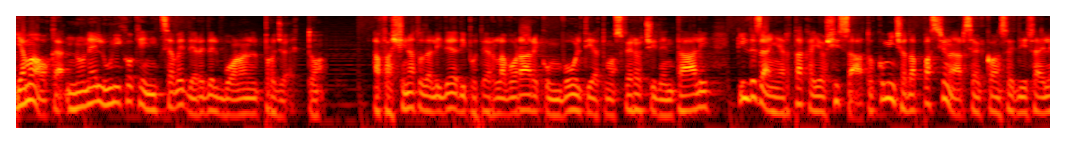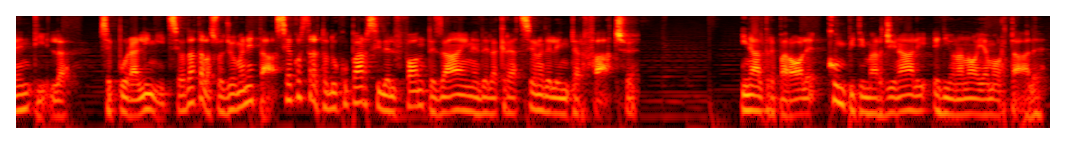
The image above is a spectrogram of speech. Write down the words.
Yamaoka non è l'unico che inizia a vedere del buono nel progetto. Affascinato dall'idea di poter lavorare con volti e atmosfere occidentali, il designer Takayoshi Sato comincia ad appassionarsi al concept di Silent Hill, seppur all'inizio, data la sua giovane età, sia costretto ad occuparsi del font design e della creazione delle interfacce. In altre parole, compiti marginali e di una noia mortale.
